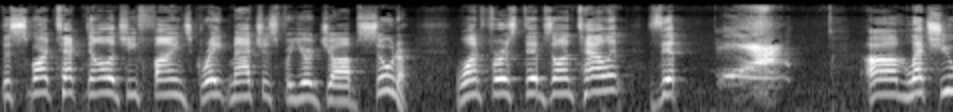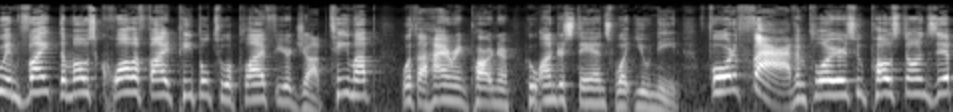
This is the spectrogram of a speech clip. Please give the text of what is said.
the smart technology finds great matches for your job sooner. Want first dibs on talent? Zip um, lets you invite the most qualified people to apply for your job. Team up with a hiring partner who understands what you need. Four to five employers who post on Zip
